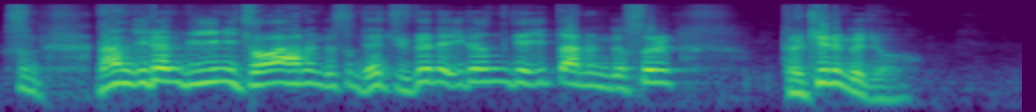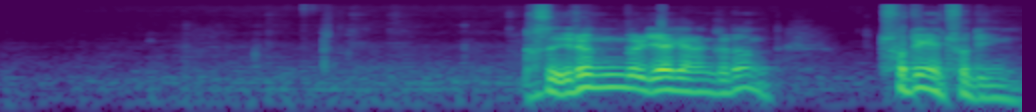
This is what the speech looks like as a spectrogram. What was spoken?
그래서 난 이런 미인이 좋아하는 것은 내 주변에 이런 게 있다는 것을 들키는 거죠. 그래서 이런 걸 이야기하는 거는 초딩의 초딩.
